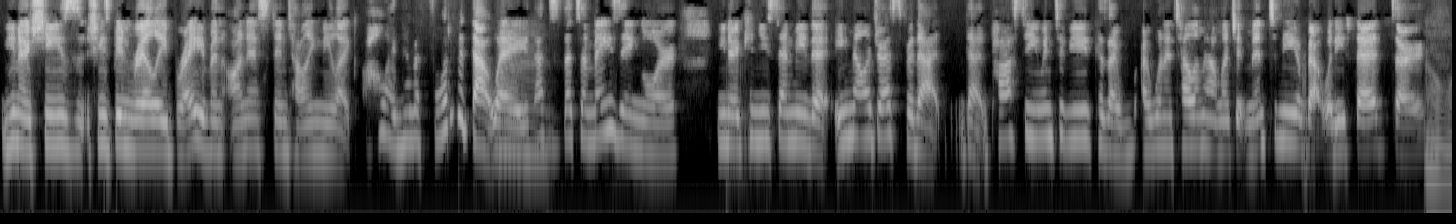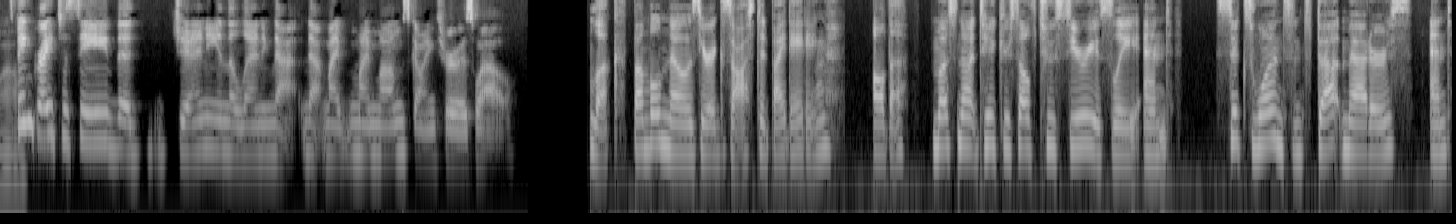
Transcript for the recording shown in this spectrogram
you know, she's she's been really brave and honest in telling me like, oh, I never thought of it that way. Mm. That's that's amazing. Or, you know, can you send me the email address for that that pastor you interviewed because I I want to tell him how much it meant to me about what he said. So Oh wow. it's been great to see the journey and the learning that that my my mom's going through as well. Look, Bumble knows you're exhausted by dating. All the must not take yourself too seriously and 6 1 since that matters. And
